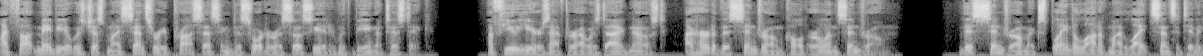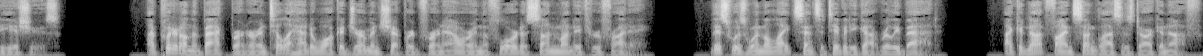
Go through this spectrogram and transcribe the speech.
I thought maybe it was just my sensory processing disorder associated with being autistic. A few years after I was diagnosed, I heard of this syndrome called Irlen syndrome. This syndrome explained a lot of my light sensitivity issues. I put it on the back burner until I had to walk a German Shepherd for an hour in the Florida sun Monday through Friday. This was when the light sensitivity got really bad. I could not find sunglasses dark enough.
